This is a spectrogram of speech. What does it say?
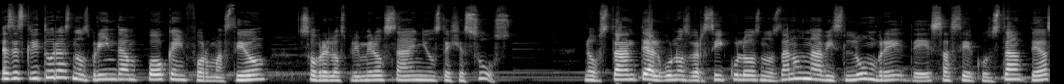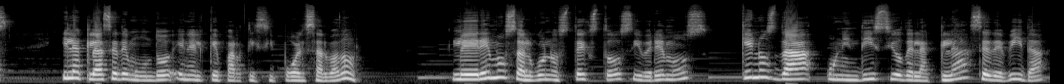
Las escrituras nos brindan poca información sobre los primeros años de Jesús. No obstante, algunos versículos nos dan una vislumbre de esas circunstancias y la clase de mundo en el que participó el Salvador. Leeremos algunos textos y veremos qué nos da un indicio de la clase de vida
